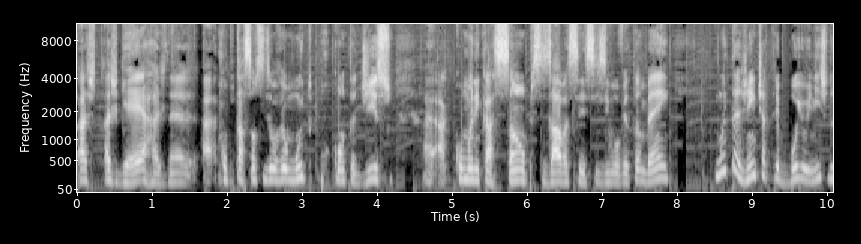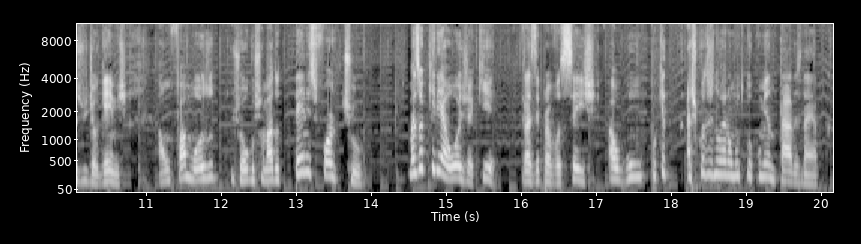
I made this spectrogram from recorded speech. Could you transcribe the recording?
às, às guerras, né? A computação se desenvolveu muito por conta disso. A, a comunicação precisava se, se desenvolver também. Muita gente atribui o início dos videogames a um famoso jogo chamado Tennis for Two. Mas eu queria hoje aqui trazer para vocês algum. Porque as coisas não eram muito documentadas na época.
